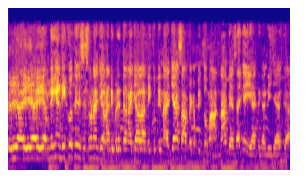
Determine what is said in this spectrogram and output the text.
Iya, iya, iya. Mendingan diikutin sebenarnya. Jangan di tengah jalan. Ikutin aja sampai ke pintu mana. Biasanya ya tinggal dijaga.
